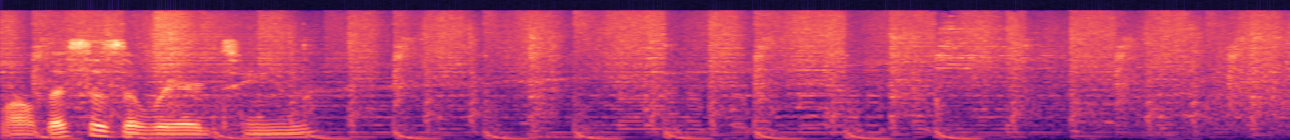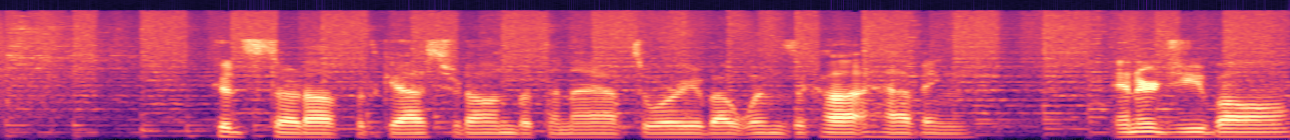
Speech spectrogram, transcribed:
Well, this is a weird team. Could start off with Gastrodon, but then I have to worry about Whimsicott having Energy Ball.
